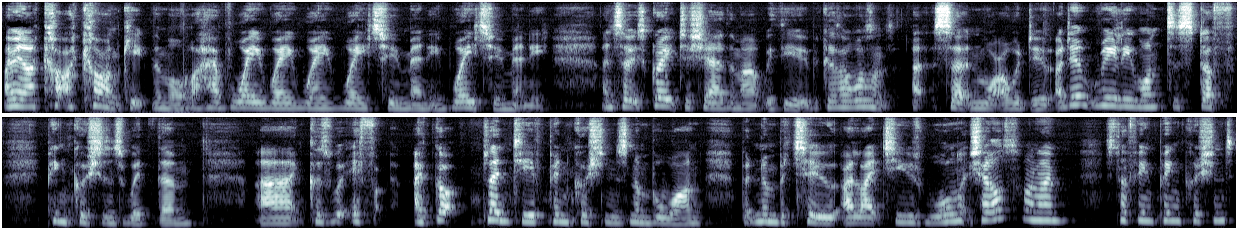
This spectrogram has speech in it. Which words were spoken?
I mean, I can't, I can't keep them all. I have way, way, way, way too many, way too many. And so it's great to share them out with you because I wasn't uh, certain what I would do. I don't really want to stuff pincushions with them because uh, if I've got plenty of pincushions, number one, but number two, I like to use walnut shells when I'm stuffing pincushions,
